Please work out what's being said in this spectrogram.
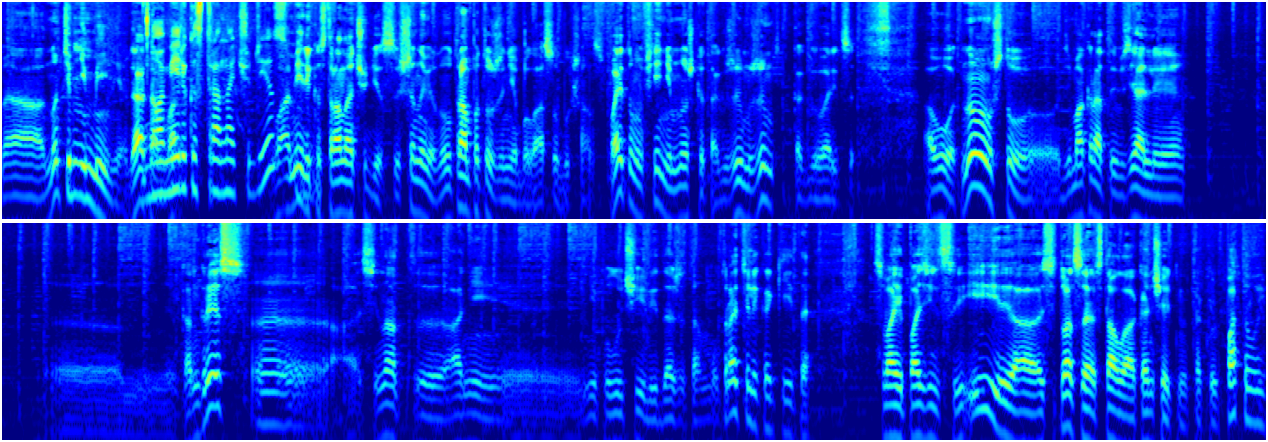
А, но тем не менее, да. Но Америка страна чудес. Америка страна чудес, совершенно верно. У Трампа тоже не было особых шансов. Поэтому все немножко так жим-жим, как говорится. Вот. Ну что, демократы взяли Конгресс, Сенат они не получили, даже там утратили какие-то свои позиции, и ситуация стала окончательно такой патовой.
